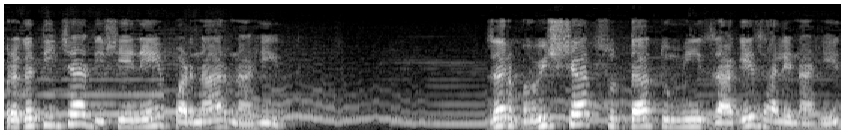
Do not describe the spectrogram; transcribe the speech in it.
प्रगतीच्या दिशेने पडणार नाहीत. जर भविष्यात सुद्धा तुम्ही जागे झाले नाहीत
